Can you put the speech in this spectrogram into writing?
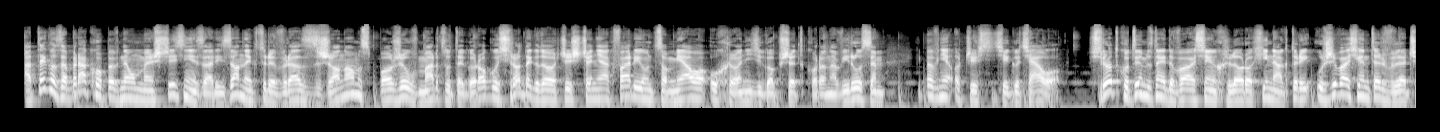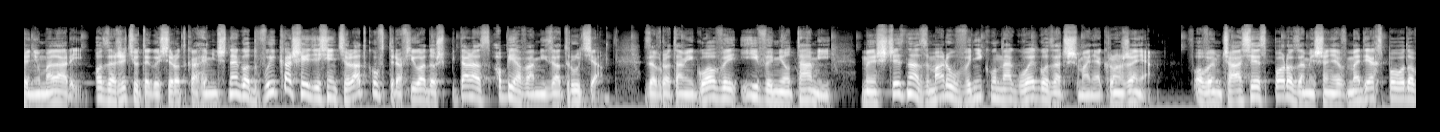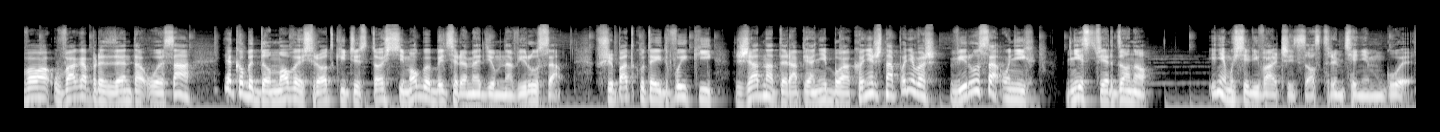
A tego zabrakło pewnemu mężczyźnie z Arizony, który wraz z żoną spożył w marcu tego roku środek do oczyszczenia akwarium, co miało uchronić go przed koronawirusem i pewnie oczyścić jego ciało. W środku tym znajdowała się chlorochina, której używa się też w leczeniu malarii. Po zażyciu tego środka chemicznego dwójka 60-latków trafiła do szpitala z objawami zatrucia, zawrotami głowy i wymiotami. Mężczyzna zmarł w wyniku nagłego zatrzymania krążenia. W owym czasie sporo zamieszania w mediach spowodowała uwaga prezydenta USA, jakoby domowe środki czystości mogły być remedium na wirusa. W przypadku tej dwójki żadna terapia nie była konieczna, ponieważ wirusa u nich nie stwierdzono i nie musieli walczyć z ostrym cieniem mgły.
